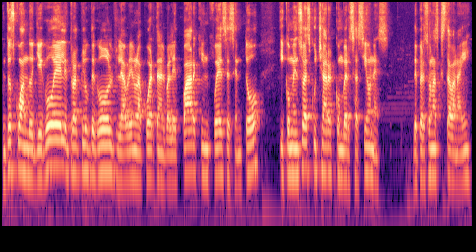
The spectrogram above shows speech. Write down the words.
Entonces, cuando llegó él, entró al club de golf, le abrieron la puerta en el ballet parking, fue, se sentó y comenzó a escuchar conversaciones de personas que estaban ahí.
